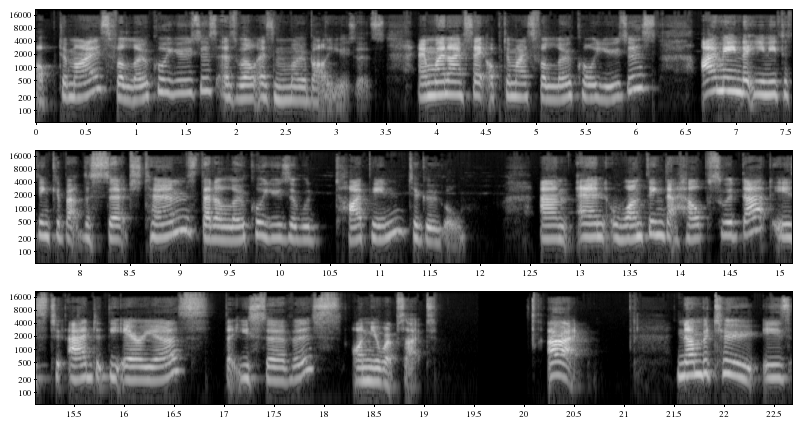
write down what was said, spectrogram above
optimized for local users as well as mobile users. And when I say optimized for local users, I mean that you need to think about the search terms that a local user would type in to Google. Um, and one thing that helps with that is to add the areas that you service on your website. All right. Number two is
